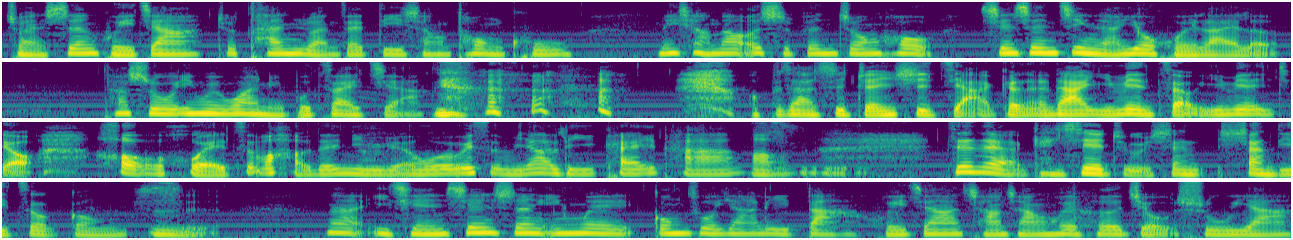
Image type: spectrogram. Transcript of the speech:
转身回家就瘫软在地上痛哭。没想到二十分钟后，先生竟然又回来了。他说：“因为外女不在家。”我不知道是真是假，可能他一面走一面就后悔：这么好的女人，我为什么要离开她啊？哦真的感谢主，上上帝做工。是，那以前先生因为工作压力大，回家常常会喝酒舒压。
